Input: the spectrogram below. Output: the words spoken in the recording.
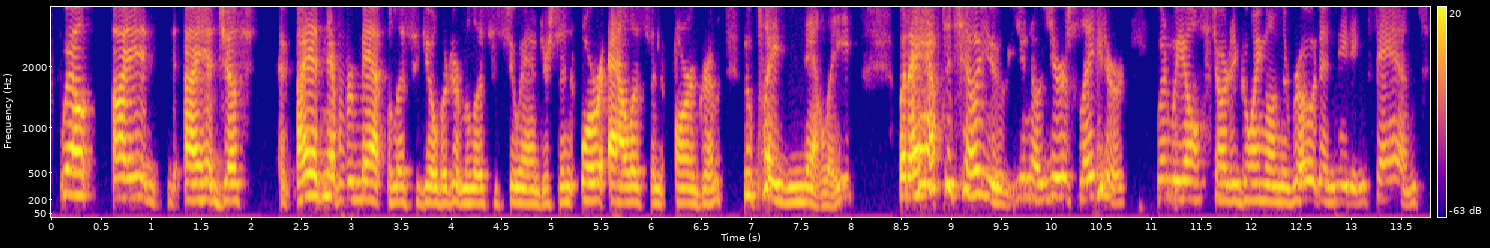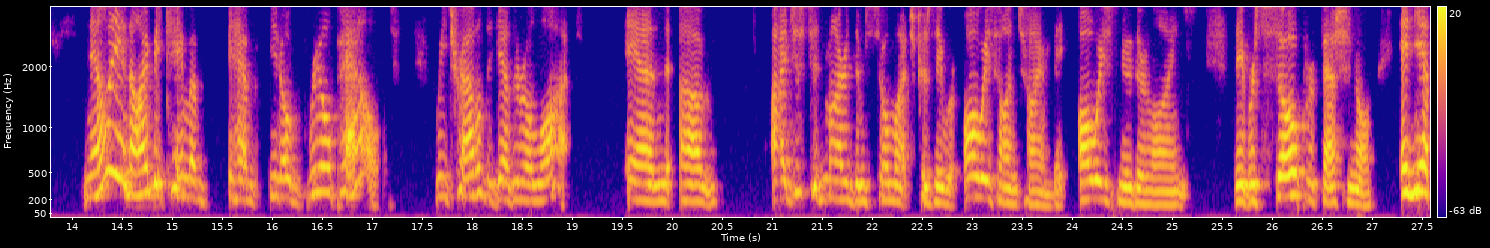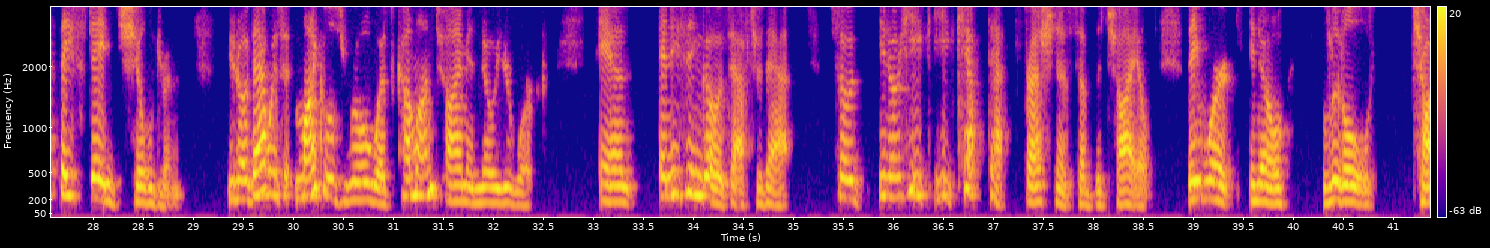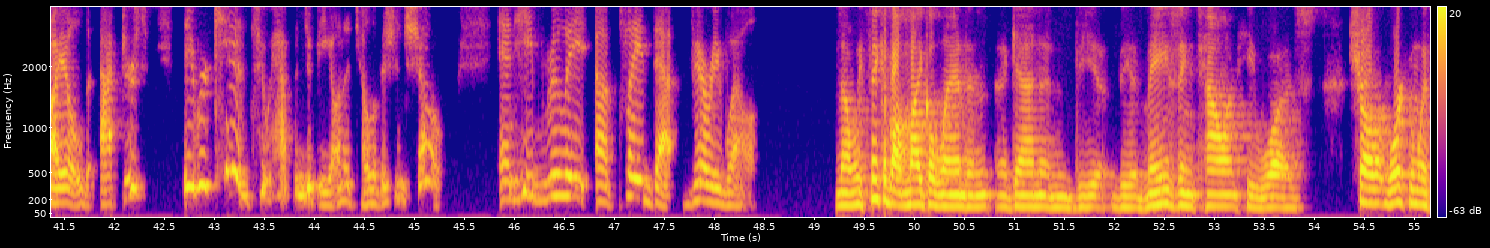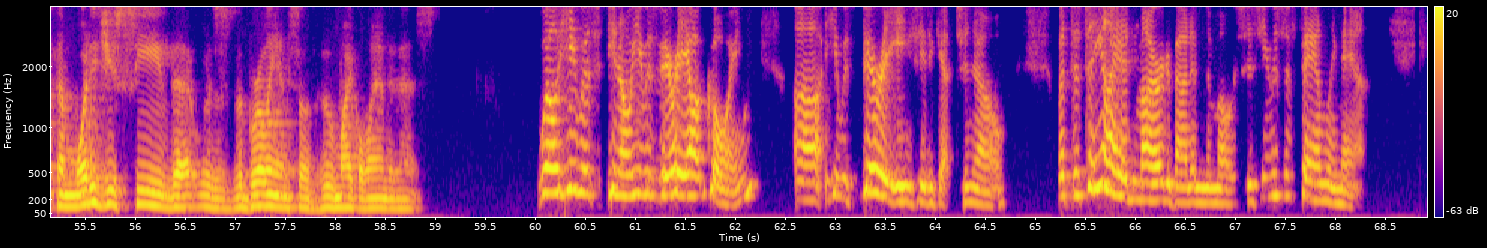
Well, I had I had just I had never met Melissa Gilbert or Melissa Sue Anderson or Allison Arngrim, who played Nellie. But I have to tell you, you know, years later, when we all started going on the road and meeting fans, Nellie and I became a have you know real pals. We traveled together a lot, and um, I just admired them so much because they were always on time. They always knew their lines. They were so professional, and yet they stayed children you know that was michael's rule was come on time and know your work and anything goes after that so you know he he kept that freshness of the child they weren't you know little child actors they were kids who happened to be on a television show and he really uh, played that very well now we think about michael landon again and the the amazing talent he was charlotte working with him what did you see that was the brilliance of who michael landon is well, he was, you know, he was very outgoing. Uh, he was very easy to get to know. But the thing I admired about him the most is he was a family man.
